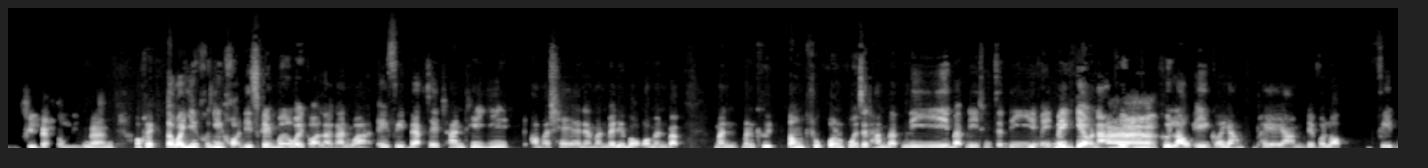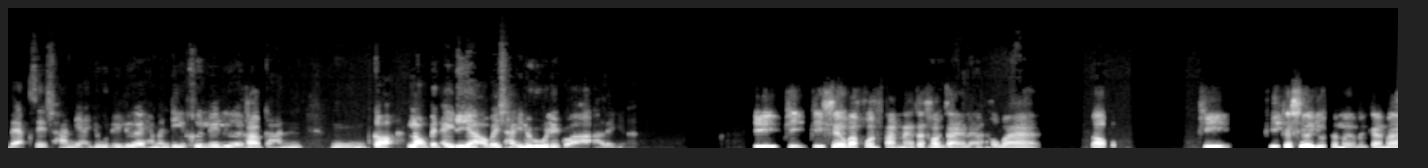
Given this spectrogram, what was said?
ำ feedback ตรงนี้บ้างโอเค แต่ว่ายี่ยี่ขอ disclaimer ไว้ก่อนแล้วกันว่าไอ้ feedback session ที่ยี่เอามาแชร์เนี่ยมันไม่ได้บอกว่ามันแบบมันมันคือต้องทุกคนควรจะทำแบบนี้แบบนี้ถึงจะดีไม่ไม่เกี่ยวนะคือคือเราเองก็ยังพยายาม develop feedback session เนี้ยอยู่เรื่อยๆ ให้มันดีขึ้นเรื่อยๆเหมือนกันอืมก็ลองเป็นไอเดียเอาไปใช้ดูดีกว่าอะไรเงี้ยพี่พี่พี่เชื่อว่าคนฟังน่าจะเข้าใจแหละเพราะว่าเราพี่พี่ก็เชื่ออยู่เสมอเหมือนกันว่า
